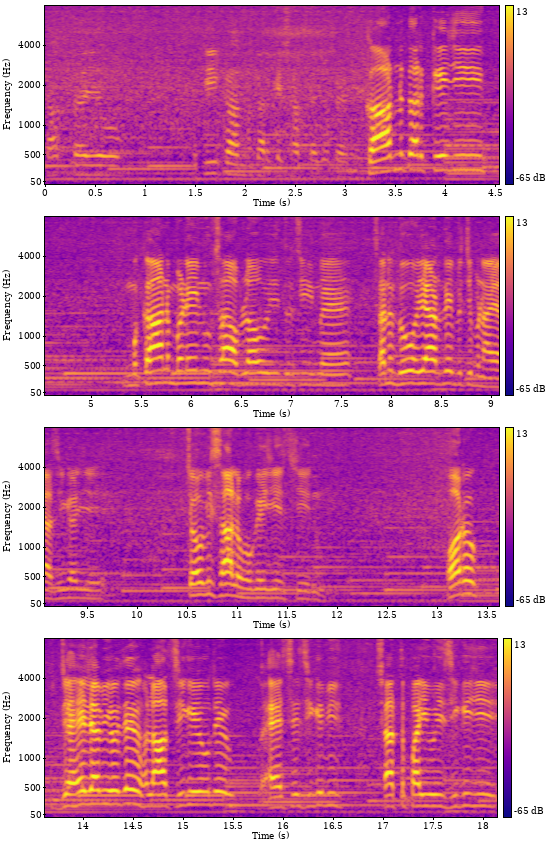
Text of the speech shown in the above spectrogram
ਛੱਤ ਹੈ ਜੋ ਕੀ ਕਾਰਨ ਕਰਕੇ ਛੱਤ ਹੈ ਜੋ ਪੈਣੀ? ਕਾਰਨ ਕਰਕੇ ਜੀ ਮਕਾਨ ਬਣੇ ਨੂੰ ਹਿਸਾਬ ਲਾਓ ਜੀ ਤੁਸੀਂ, ਮੈਂ ਸਾਨੂੰ 2000 ਦੇ ਵਿੱਚ ਬਣਾਇਆ ਸੀਗਾ ਜੀ ਇਹ। 24 ਸਾਲ ਹੋ ਗਏ ਜੀ ਇਸ ਚੀਜ਼ ਨੂੰ। ਔਰ ਜਿਹੇ ਜਿਹਾ ਵੀ ਉਹਦੇ ਹਾਲਾਤ ਸੀਗੇ, ਉਹਦੇ ਐਸੇ ਸੀਗੇ ਵੀ ਛੱਤ ਪਾਈ ਹੋਈ ਸੀਗੀ ਜੀ,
